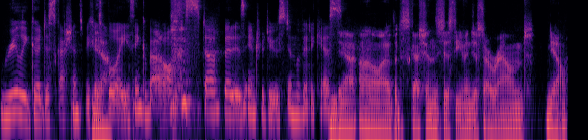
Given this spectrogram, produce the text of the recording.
really good discussions because, Yeah. boy, you think about all the stuff that is introduced in Leviticus. Yeah, on a lot of the discussions, just even just around, you know,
